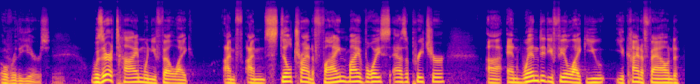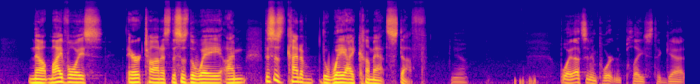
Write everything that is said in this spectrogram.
over the years. Was there a time when you felt like I'm I'm still trying to find my voice as a preacher? Uh, and when did you feel like you you kind of found no my voice, Erik Thoennes? This is the way I'm. This is kind of the way I come at stuff. Yeah. Boy, that's an important place to get.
